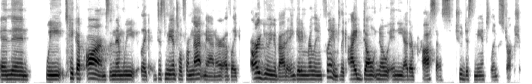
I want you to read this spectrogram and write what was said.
and then we take up arms and then we like dismantle from that manner of like arguing about it and getting really inflamed like i don't know any other process to dismantling structure.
